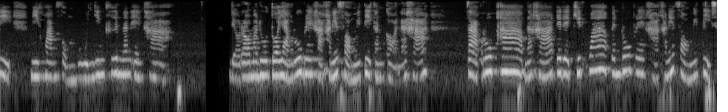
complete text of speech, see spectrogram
ติ มีความสมบูรณ์ยิ่งขึ้นนั่นเองค่ะ เดี๋ยวเรามาดูตัวอย่างรูปเรขาคณิต 2 มิติกันก่อนนะคะ จากรูปภาพนะคะ เด็กๆคิดว่าเป็นรูปเรขาคณิต 2 มิติช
